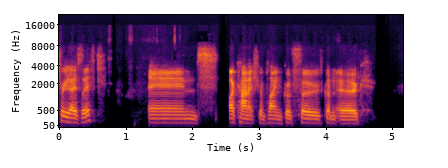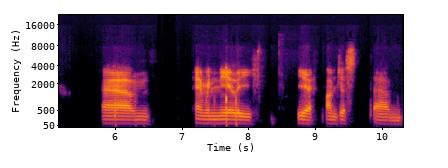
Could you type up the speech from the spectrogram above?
three days left, and I can't actually complain. Good food, got an erg, um, and we're nearly, yeah. I'm just um,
